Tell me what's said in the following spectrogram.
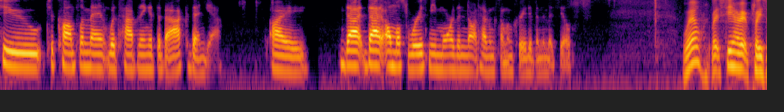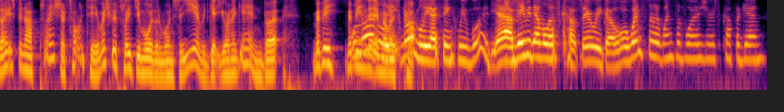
to to complement what's happening at the back, then yeah, I that that almost worries me more than not having someone creative in the midfield. Well, let's see how it plays out. It's been a pleasure talking to you. I wish we played you more than once a year. We'd get you on again, but maybe maybe well, in the MLS Cup. normally I think we would. Yeah, maybe the MLS Cup. There we go. Well, when's the when's the Voyageurs Cup again?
